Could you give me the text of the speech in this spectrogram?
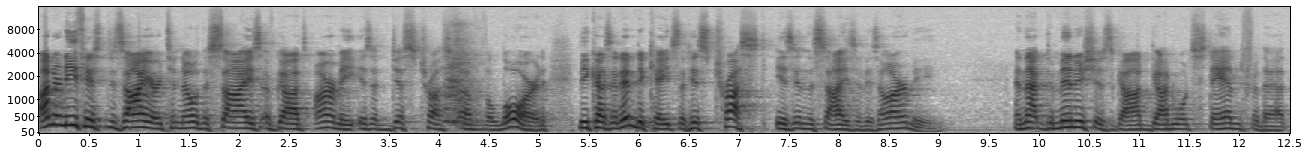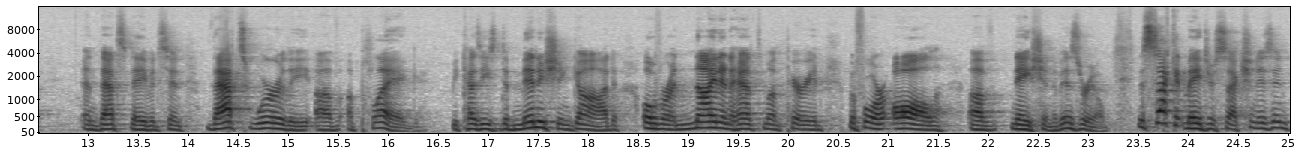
Underneath his desire to know the size of God's army is a distrust of the Lord because it indicates that his trust is in the size of his army. And that diminishes God. God won't stand for that. And that's David's sin. That's worthy of a plague because he's diminishing God over a nine and a half month period before all of nation of Israel. The second major section is in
